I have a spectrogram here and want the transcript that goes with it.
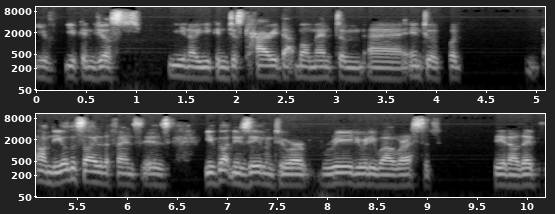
you you can just you know you can just carry that momentum uh, into it. But on the other side of the fence is you've got New Zealand who are really really well rested, You know, they've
